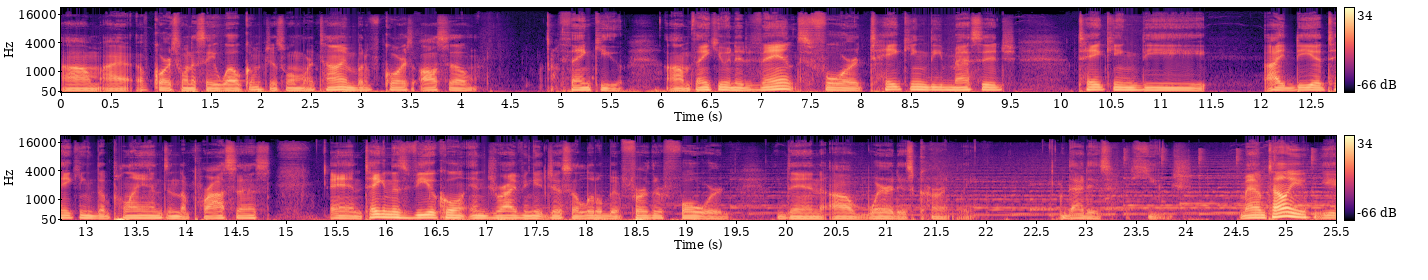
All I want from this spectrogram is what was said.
Um, I of course want to say welcome just one more time, but of course also thank you. Um, thank you in advance for taking the message, taking the idea, taking the plans and the process, and taking this vehicle and driving it just a little bit further forward than uh, where it is currently. That is huge. Man, I'm telling you, you,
